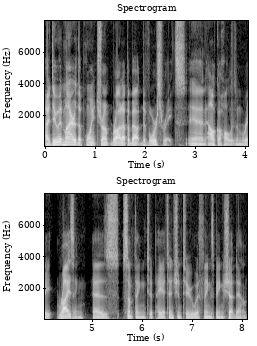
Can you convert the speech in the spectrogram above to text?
I do admire the point Trump brought up about divorce rates and alcoholism rate rising as something to pay attention to with things being shut down.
